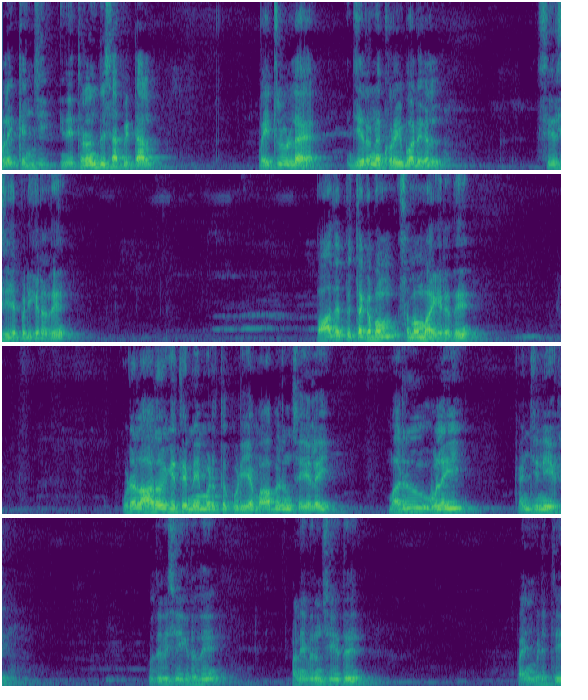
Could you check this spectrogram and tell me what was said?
உலைக்கஞ்சி இதை தொடர்ந்து சாப்பிட்டால் வயிற்றில் உள்ள ஜீரண குறைபாடுகள் சீர் செய்யப்படுகிறது. பாதப்பித்த கபம் சமமாகிறது. உடல் ஆரோக்கியத்தை மேம்படுத்தக்கூடிய மாபெரும் செயலை மறு உலை கஞ்சி நீர் உதவி செய்கிறது. அனைவரும் செய்து பயன்படுத்தி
